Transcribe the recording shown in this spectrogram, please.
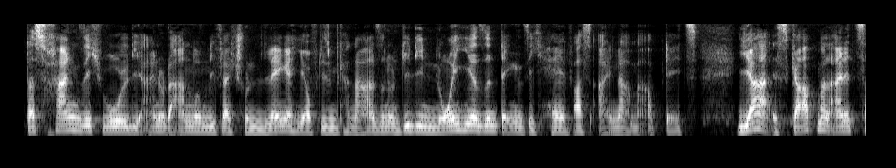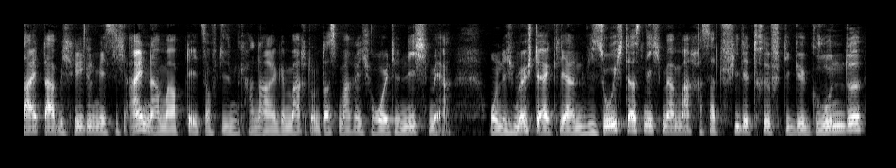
Das fragen sich wohl die ein oder anderen, die vielleicht schon länger hier auf diesem Kanal sind und die, die neu hier sind, denken sich, hä, was Einnahme-Updates? Ja, es gab mal eine Zeit, da habe ich regelmäßig Einnahme-Updates auf diesem Kanal gemacht und das mache ich heute nicht mehr. Und ich möchte erklären, wieso ich das nicht mehr mache. Es hat viele triftige Gründe,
